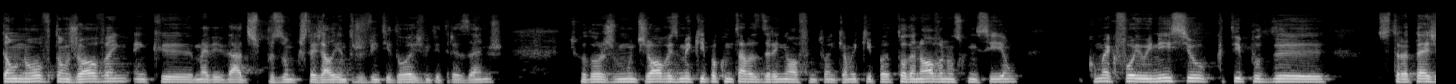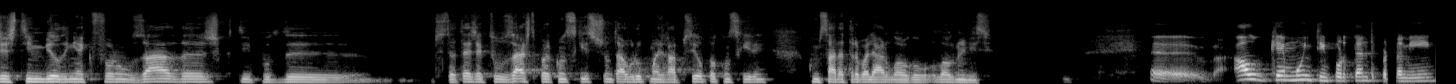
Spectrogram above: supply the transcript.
tão novo, tão jovem, em que média idade presumo que esteja ali entre os 22, 23 anos, jogadores muito jovens, uma equipa, como estava a dizer em off, muito bem, que é uma equipa toda nova, não se conheciam. Como é que foi o início? Que tipo de, de estratégias de team building é que foram usadas? Que tipo de, de estratégia é que tu usaste para conseguir se juntar ao grupo mais rápido possível para conseguirem começar a trabalhar logo, logo no início? Uh, algo que é muito importante para mim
